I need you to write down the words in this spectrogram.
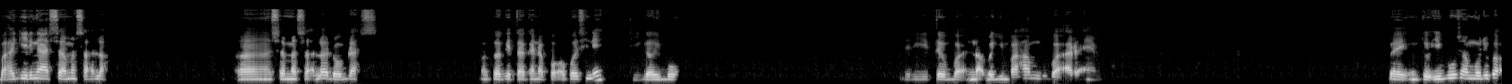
bahagi dengan asal masalah. Uh, asal masalah 12. Maka kita akan dapat apa sini? 3,000. Jadi kita buat nak bagi faham buat RM. Baik, untuk ibu sama juga.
